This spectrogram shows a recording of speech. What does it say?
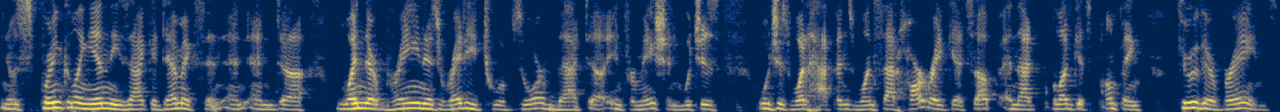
you know sprinkling in these academics and and and uh, when their brain is ready to absorb that uh, information which is which is what happens once that heart rate gets up and that blood gets pumping through their brains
